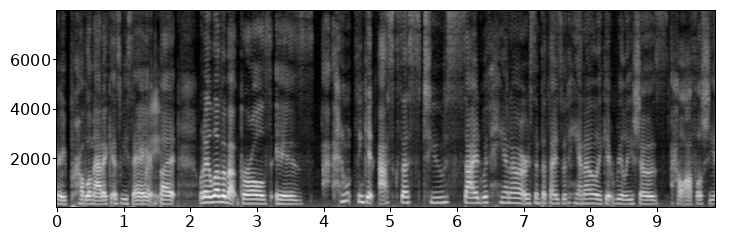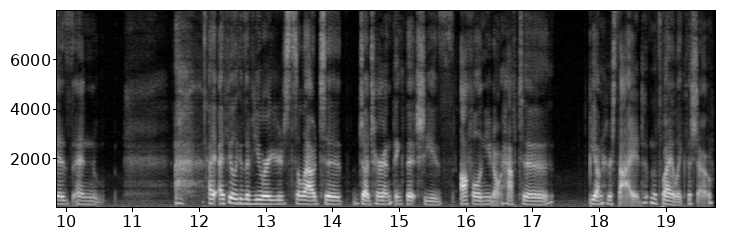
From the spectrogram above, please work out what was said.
very problematic, as we say. Right. But what I love about girls is I don't think it asks us to side with Hannah or sympathize with Hannah. Like, it really shows how awful she is and I, I feel like as a viewer, you're just allowed to judge her and think that she's awful, and you don't have to be on her side. And that's why I like the show.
